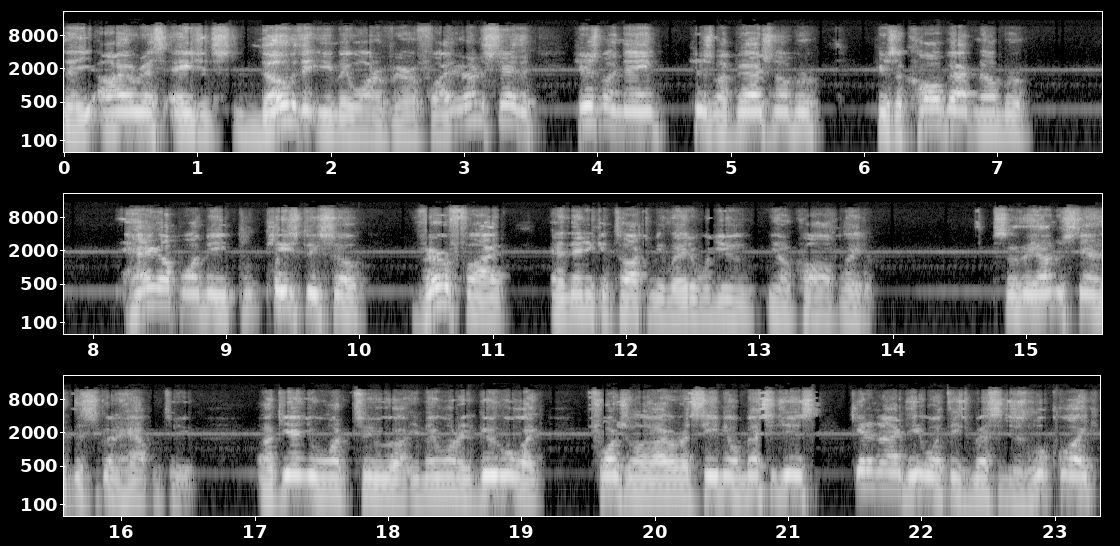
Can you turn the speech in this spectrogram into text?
the IRS agents know that you may want to verify it and understand that here's my name, here's my badge number, here's a callback number. Hang up on me, please do so, verify it, and then you can talk to me later when you, you know, call up later. So they understand that this is going to happen to you. Again, you want to, uh, you may want to Google like fraudulent IRS email messages, get an idea what these messages look like.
